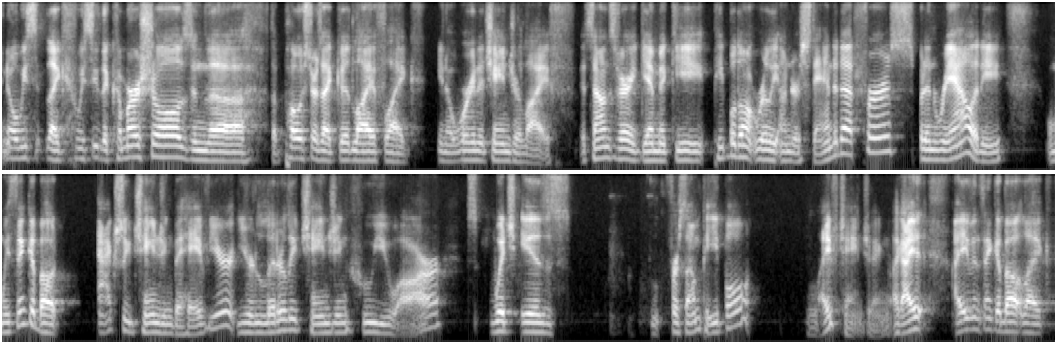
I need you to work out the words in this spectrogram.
you know we like we see the commercials and the the posters at GoodLife like you know we're going to change your life it sounds very gimmicky people don't really understand it at first but in reality when we think about actually changing behavior you're literally changing who you are which is for some people life changing like i i even think about like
